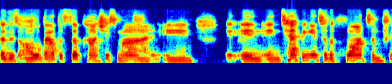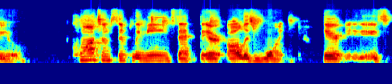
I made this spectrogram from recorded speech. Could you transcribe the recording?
it's all about the subconscious mind and, and, and tapping into the quantum field. Quantum simply means that they're all is one. There is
